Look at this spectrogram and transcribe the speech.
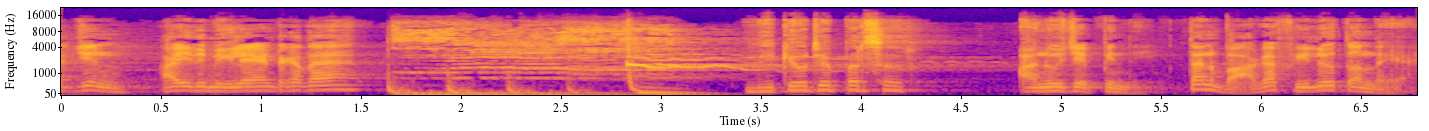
అర్జున్ ఐదు మిగిలేయంట కదా. మీకెవరు చెప్పారు సార్? అను చెప్పింది. తను బాగా ఫీల్ అవుతోందయ్యా.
